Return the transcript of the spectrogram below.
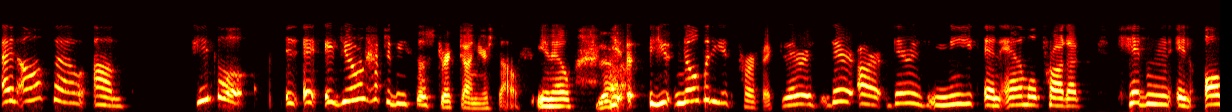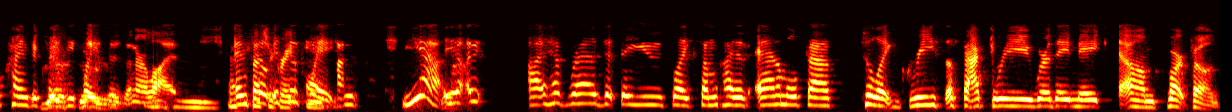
and also um people it, it, it, you don't have to be so strict on yourself you know Yeah. you, you nobody is perfect there is there are there is meat and animal products hidden in all kinds of crazy Yes, places is. in our lives Mhm. That's and such so a great it's okay point. yeah you know, I, I have read that they use like some kind of animal fats to like grease a factory where they make um smartphones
